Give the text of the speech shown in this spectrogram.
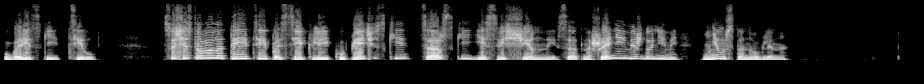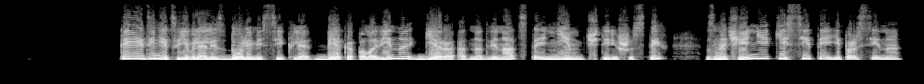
угаритский тил. Существовало три типа сиклей: купеческий, царский и священный. Соотношение между ними не установлено. Три единицы являлись долями сикля: бека половина, гера 1/12, ним 4 Значения киситы и парсина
